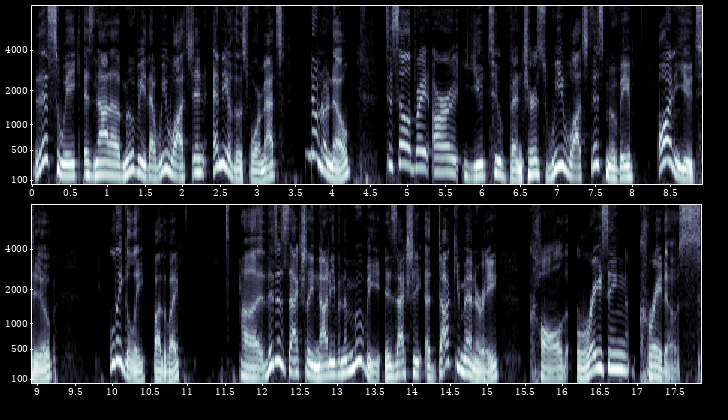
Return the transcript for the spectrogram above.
this week is not a movie that we watched in any of those formats. No, no, no. To celebrate our YouTube ventures, we watched this movie on YouTube, legally, by the way. Uh, this is actually not even a movie, it is actually a documentary called Raising Kratos.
